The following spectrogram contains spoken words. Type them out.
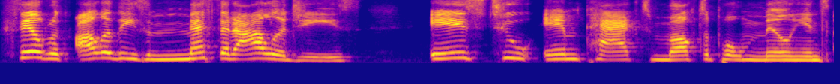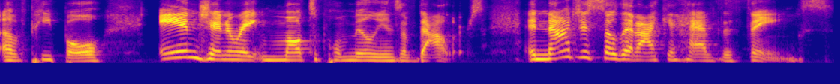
filled with all of these methodologies is to impact multiple millions of people and generate multiple millions of dollars. And not just so that I can have the things,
